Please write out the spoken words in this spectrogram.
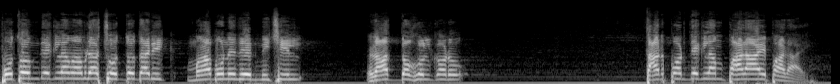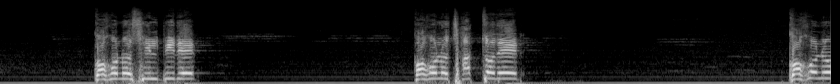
প্রথম দেখলাম আমরা চোদ্দ তারিখ মা বোনেদের মিছিল। রাত দখল করো। তারপর দেখলাম পাড়ায় পাড়ায়। কখনো শিল্পীদের, কখনো ছাত্রদের কখনো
